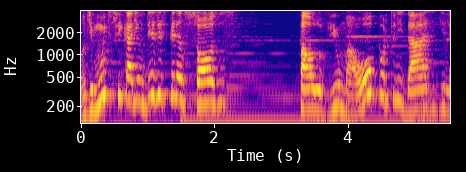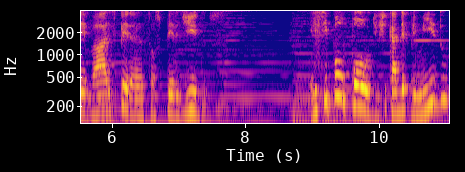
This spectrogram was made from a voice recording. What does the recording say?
Onde muitos ficariam desesperançosos, Paulo viu uma oportunidade de levar esperança aos perdidos. Ele se poupou de ficar deprimido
